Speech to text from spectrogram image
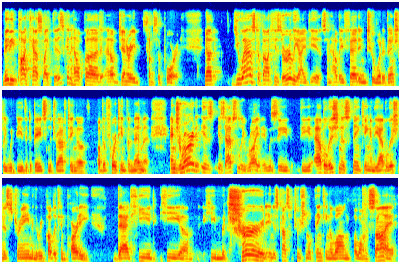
maybe podcasts like this can help uh, help generate some support. Now, you asked about his early ideas and how they fed into what eventually would be the debates and the drafting of, of the 14th Amendment. And Gerard is, is absolutely right. It was the, the abolitionist thinking and the abolitionist strain in the Republican Party that he he um, he matured in his constitutional thinking along alongside,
